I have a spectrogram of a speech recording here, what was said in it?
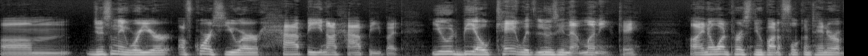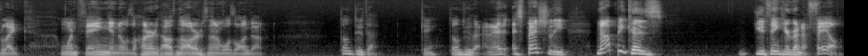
Um, do something where you're, of course, you are happy, not happy, but you would be okay with losing that money. Okay. I know one person who bought a full container of like one thing and it was a hundred thousand dollars and it was all gone. Don't do that. Okay. Don't do that. And especially not because you think you're gonna fail,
